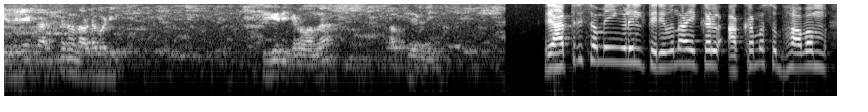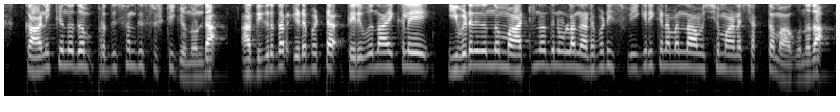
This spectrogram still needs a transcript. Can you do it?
എതിരെ കർശന നടപടി സ്വീകരിക്കണമെന്ന് അഭ്യർത്ഥിക്കുന്നു. രാത്രി സമയങ്ങളിൽ തെരുവുനായ്ക്കൾ അക്രമ സ്വഭാവം കാണിക്കുന്നതും പ്രതിസന്ധി സൃഷ്ടിക്കുന്നുണ്ട്. അധികൃതർ ഇടപെട്ട് തെരുവുനായ്ക്കളെ ഇവിടെ നിന്നും മാറ്റുന്നതിനുള്ള നടപടി സ്വീകരിക്കണമെന്ന ആവശ്യമാണ് ശക്തമാകുന്നത്.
